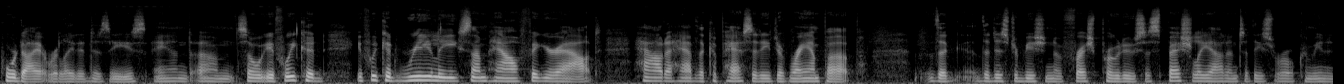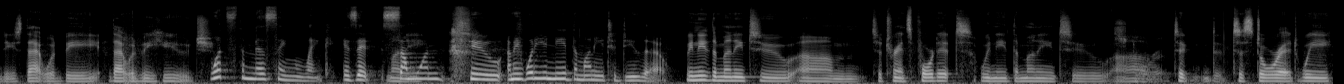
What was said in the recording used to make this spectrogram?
poor diet-related disease. And um, so, if we could, if we could really somehow figure out how to have the capacity to ramp up the the distribution of fresh produce, especially out into these rural communities. That would be that would be huge. What's the missing link? Is it Money. someone to? I mean, what do you need the money to do though? We need the money to um, to transport it. We need the money to uh, to to store it. We,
